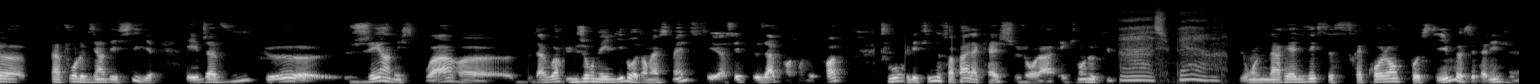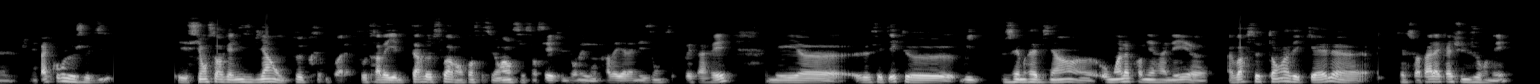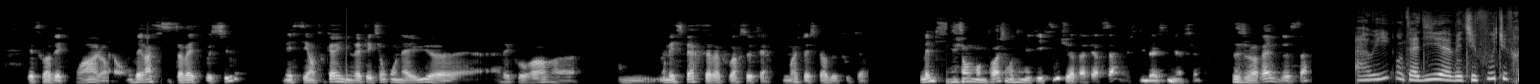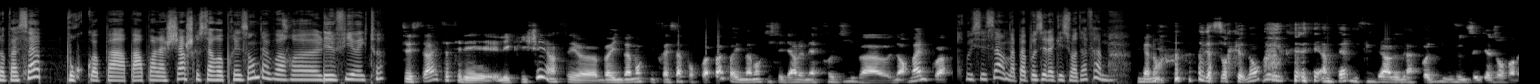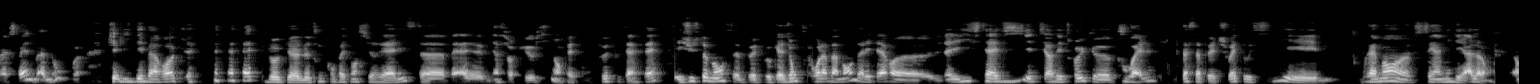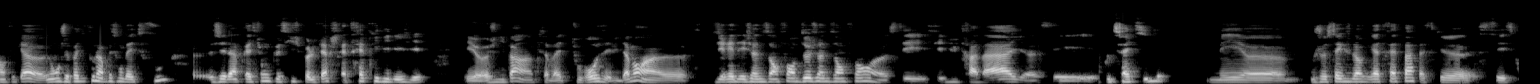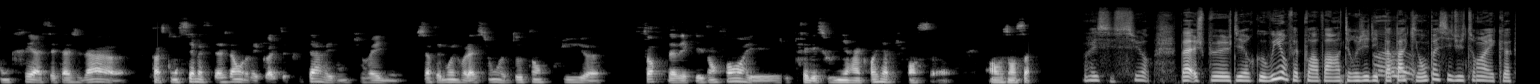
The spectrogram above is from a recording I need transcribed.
bah, pour le bien des filles. Et j'avoue que euh, j'ai un espoir euh, d'avoir une journée libre dans ma semaine, c'est assez faisable quand on est prof, pour que les filles ne soient pas à la crèche ce jour-là et que je m'en occupe. Ah, super. On a réalisé que ce serait probablement possible. Cette année, je, je n'ai pas cours le jeudi. Et si on s'organise bien, on peut, voilà, faut travailler tard le soir en France parce que vraiment c'est censé être une journée où on travaille à la maison pour préparer. Mais euh, le fait est que oui, j'aimerais bien euh, au moins la première année euh, avoir ce temps avec elle, euh, qu'elle soit pas à la crèche une journée, qu'elle soit avec moi. Alors, on verra si ça va être possible, mais c'est en tout cas une réflexion qu'on a eue euh, avec Aurore. On, on, espère que ça va pouvoir se faire. Moi, je l'espère de tout cœur. Même si des gens de mon entourage m'ont dit mais t'es fou, tu vas pas faire ça. Je dis bah si, bien sûr. Je rêve de ça. Ah oui, on t'a dit mais t'es fou, tu ferais pas ça pourquoi pas par rapport à la charge que ça représente d'avoir euh, les filles avec toi? C'est ça, et ça c'est les, les, clichés. Hein. C'est euh, bah, une maman qui ferait ça, pourquoi pas, Une maman qui se le mercredi, bah euh, normal quoi. Oui c'est ça, on n'a pas posé la question à ta femme. Bah non, bien sûr que non. Un père qui se libère le mercredi ou je ne sais quel jour dans la semaine, bah non. Quoi. Quelle idée baroque. Donc le truc complètement surréaliste, bah, bien sûr que aussi en fait on peut tout à fait. Et justement ça peut être l'occasion pour la maman d'aller faire, d'aller lister sa vie et de faire des trucs pour elle. Ça ça peut être chouette aussi et vraiment c'est un idéal. En tout cas, euh, non, j'ai pas du tout l'impression d'être fou. J'ai l'impression que si je peux le faire, je serais très privilégié. Et euh, je dis pas hein, que ça va être tout rose, évidemment. Hein. Gérer des jeunes enfants, deux jeunes enfants, c'est c'est du travail, c'est beaucoup de fatigue. Mais euh, je sais que je le regretterai pas parce que c'est ce qu'on crée à cet âge-là. Enfin, ce qu'on sème à cet âge-là, on le récolte plus tard, et donc j'aurai certainement une relation d'autant plus forte avec les enfants et je crée des souvenirs incroyables, je pense, en faisant ça. Oui, c'est sûr. Bah, je peux dire que oui, en fait, pour avoir interrogé des papas qui ont passé du temps avec euh,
